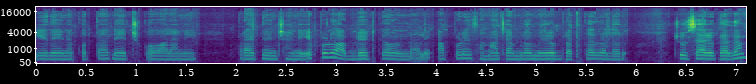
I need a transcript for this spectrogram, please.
ఏదైనా కొత్త నేర్చుకోవాలని ప్రయత్నించండి. ఎప్పుడూ అప్డేట్గా ఉండాలి. అప్పుడే సమాజంలో మీరు బ్రతకగలరు. చూశారు కదా?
